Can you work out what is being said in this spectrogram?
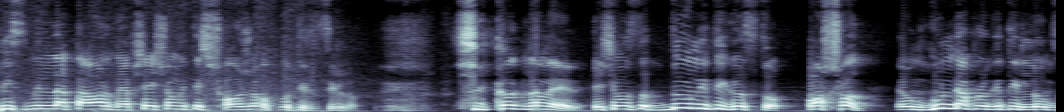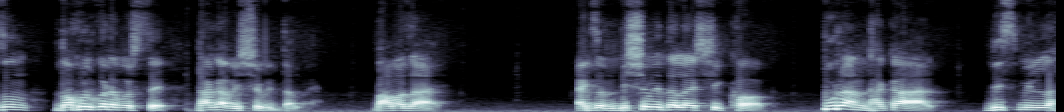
বিসমিল্লা টাওয়ার ব্যবসায়ী সমিতির সহসভাপতি ছিল। শিক্ষক নামের এই সমস্ত দুর্নীতিগ্রস্ত, অসৎ এবং গুন্ডা প্রকৃতির লোকজন দখল করে বসছে ঢাকা বিশ্ববিদ্যালয়। ভাবা যায়। একজন বিশ্ববিদ্যালয়ের শিক্ষক পুরান ঢাকার বিসমিল্লা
